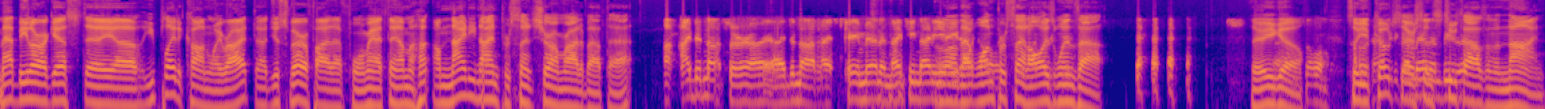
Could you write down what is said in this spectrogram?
Matt Beeler, our guest, uh, you played at Conway, right? Uh, just verify that for me. I think I'm a, I'm 99% sure I'm right about that. I, I did not, sir. I, I, did not. I came in in 1998. Oh, that one percent always wins out. there you go. So, so you've coached there since 2009.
